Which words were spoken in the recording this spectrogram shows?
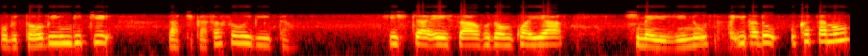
おぶとびんりち、なちかさそういびいた。ししちゃえいさ保存会や、姫ゆじの歌いらるうかたの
